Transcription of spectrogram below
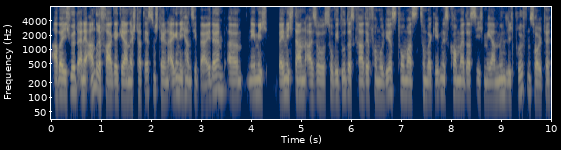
Aber ich würde eine andere Frage gerne stattdessen stellen, eigentlich an Sie beide, ähm, nämlich wenn ich dann also, so wie du das gerade formulierst, Thomas, zum Ergebnis komme, dass ich mehr mündlich prüfen sollte,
